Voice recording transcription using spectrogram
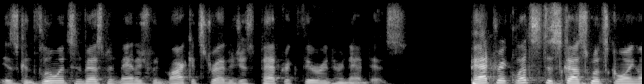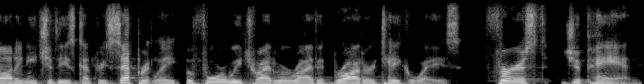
is Confluence Investment Management market strategist Patrick Fearon Hernandez. Patrick, let's discuss what's going on in each of these countries separately before we try to arrive at broader takeaways. First, Japan,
